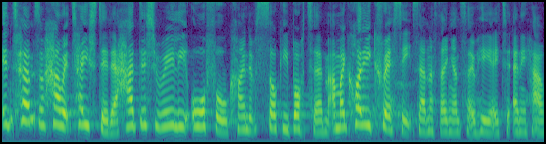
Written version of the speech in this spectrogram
in terms of how it tasted, it had this really awful kind of soggy bottom. And my colleague Chris eats anything, and so he ate it anyhow.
